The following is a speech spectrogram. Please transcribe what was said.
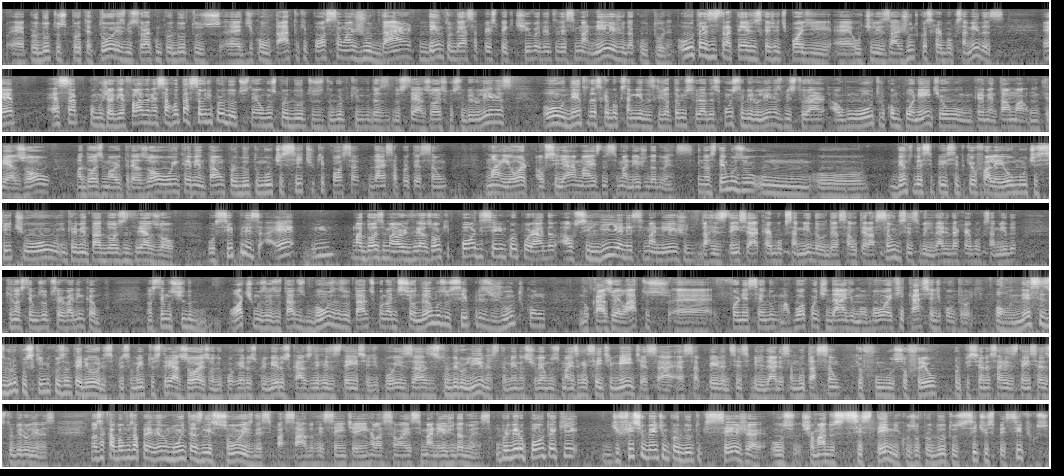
é, produtos protetores, misturar com produtos é, de contato que possam ajudar dentro dessa perspectiva, dentro desse manejo da cultura. Outras estratégias que a gente pode é, utilizar junto com as carboxamidas é essa, como já havia falado, nessa rotação de produtos. Tem alguns produtos do grupo químico das, dos triazóis com estrobirulinas, ou dentro das carboxamidas que já estão misturadas com estrobirulinas, misturar algum outro componente ou incrementar uma, um triazol, uma dose maior de triazol, ou incrementar um produto multissítio que possa dar essa proteção maior, auxiliar mais nesse manejo da doença. E nós temos um, um, dentro desse princípio que eu falei, ou multissítio ou incrementar a dose de triazol. O Cipres é um, uma dose maior de triazol que pode ser incorporada, auxilia nesse manejo da resistência à carboxamida ou dessa alteração de sensibilidade da carboxamida que nós temos observado em campo. Nós temos tido ótimos resultados, bons resultados, quando adicionamos o Cipres junto com no caso Elatos, é, fornecendo uma boa quantidade, uma boa eficácia de controle. Bom, nesses grupos químicos anteriores, principalmente os triazóis, onde ocorreram os primeiros casos de resistência, depois as estrobirulinas, também nós tivemos mais recentemente essa, essa perda de sensibilidade, essa mutação que o fungo sofreu, propiciando essa resistência às estrobirulinas. Nós acabamos aprendendo muitas lições nesse passado recente em relação a esse manejo da doença. Um primeiro ponto é que dificilmente um produto que seja os chamados sistêmicos ou produtos sítio específicos,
